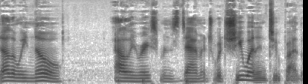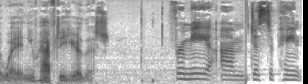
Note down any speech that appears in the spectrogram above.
now that we know Aly Raisman's damage, which she went into, by the way, and you have to hear this. For me, um, just to paint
